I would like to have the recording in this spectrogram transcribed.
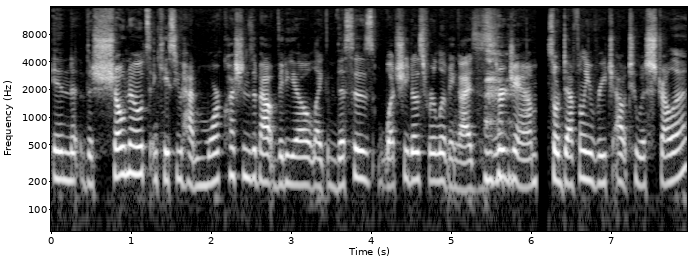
in the show notes in case you had more questions about video. Like, this is what she does for a living, guys. This is her jam. So, definitely reach out to Estrella.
